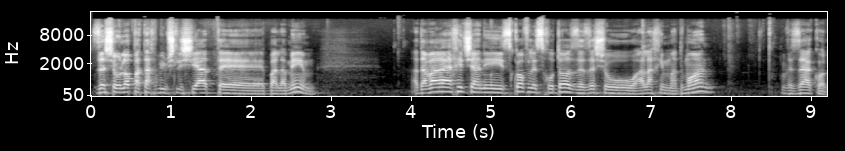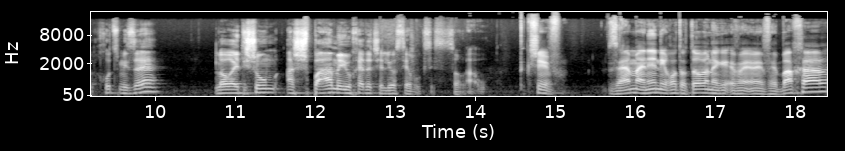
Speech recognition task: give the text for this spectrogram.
זה שהוא לא פתח עם שלישיית אה, בלמים? הדבר היחיד שאני אזקוף לזכותו זה זה שהוא הלך עם מדמון, וזה הכל. חוץ מזה, לא ראיתי שום השפעה מיוחדת של יוסי אבוקסיס. תקשיב, זה היה מעניין לראות אותו ובכר,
